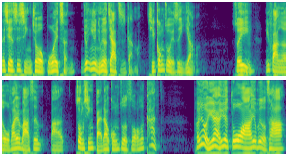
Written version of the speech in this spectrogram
那些事情就不会成，你就因为你没有价值感嘛。其实工作也是一样啊，所以你反而我发现把身把重心摆到工作之后，我说看朋友越来越多啊，又没有差，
